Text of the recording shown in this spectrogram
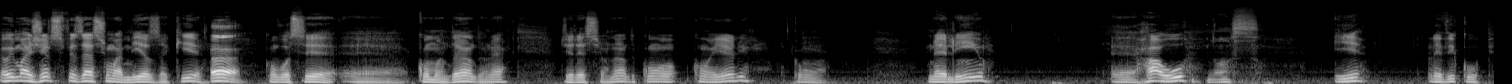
eu imagino se fizesse uma mesa aqui, Ah, com você é, comandando, né? Direcionando, com, com ele, com Nelinho, é, Raul Nossa. e Levi Coupe.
